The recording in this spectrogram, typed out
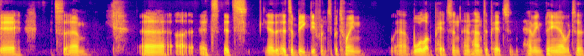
yeah, it's um, uh, uh, it's it's you know, it's a big difference between uh, Warlock pets and, and Hunter pets, and having being able to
